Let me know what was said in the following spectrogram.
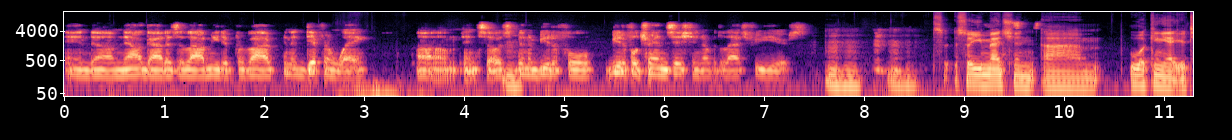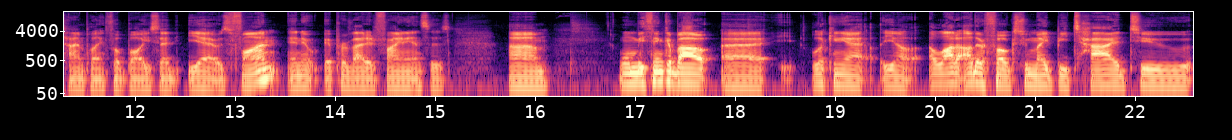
and um, now God has allowed me to provide in a different way um, and so it's mm-hmm. been a beautiful, beautiful transition over the last few years. Mm-hmm. Mm-hmm. So, so, you mentioned um, looking at your time playing football. You said, yeah, it was fun and it, it provided finances. Um, when we think about uh, looking at, you know, a lot of other folks who might be tied to,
